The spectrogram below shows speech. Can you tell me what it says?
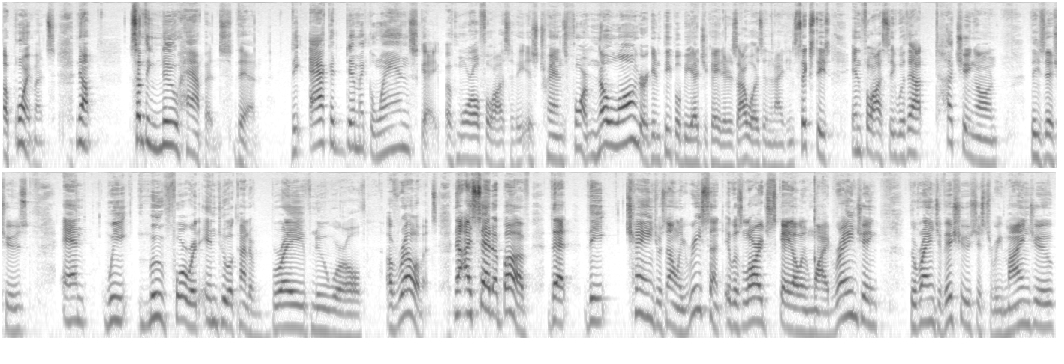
appointments. Now, something new happens then. The academic landscape of moral philosophy is transformed. No longer can people be educated, as I was in the 1960s, in philosophy without touching on these issues. And we move forward into a kind of brave new world of relevance. Now, I said above that the change was not only recent, it was large scale and wide ranging. the range of issues, just to remind you,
